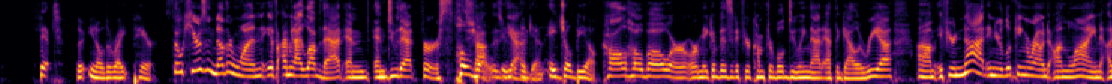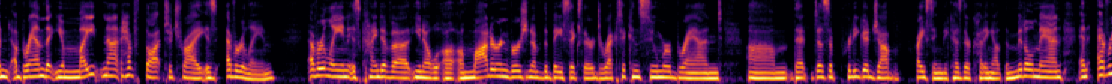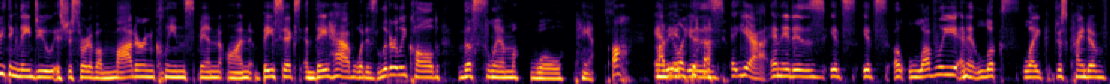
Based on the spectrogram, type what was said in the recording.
fit the, you know, the right pair. So here's another one. If I mean, I love that, and and do that first. Hobo, Shop- is- yeah. again, H O B O. Call Hobo or or make a visit if you're comfortable doing that at the Galleria. Um, if you're not and you're looking around online, a, a brand that you might not have thought to try is Everlane. Everlane is kind of a you know a, a modern version of the basics. They're a direct to consumer brand um, that does a pretty good job of pricing because they're cutting out the middleman. And everything they do is just sort of a modern clean spin on basics. And they have what is literally called the slim wool pant. Oh, and how do you it like is yeah and it is it's it's lovely and it looks like just kind of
